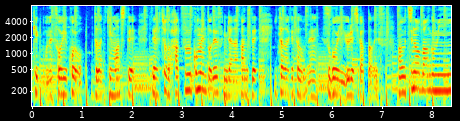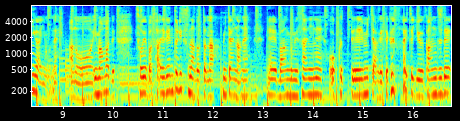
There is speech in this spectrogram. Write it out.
結構ね、そういう声をいただきまして、で、ちょっと初コメントですみたいな感じでいただけたのでね、すごい嬉しかったです。まあ、うちの番組以外にもね、あのー今までそういえばサイレントリスナーだったな、みたいなね、えー番組さんにね、送ってみてあげてくださいという感じで、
